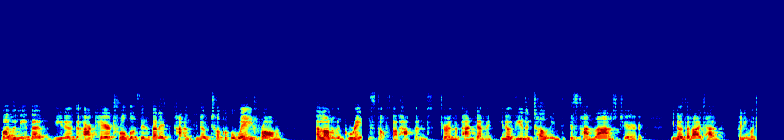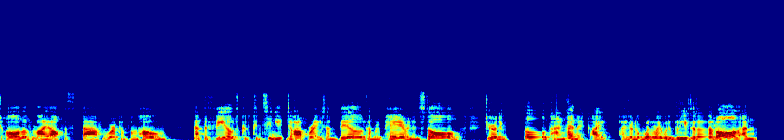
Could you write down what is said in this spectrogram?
bothered me about you know the, our care troubles is that it kind of you know took away from a lot of the great stuff that happened during the pandemic. You know, if you'd have told me this time last year, you know, that I'd have pretty much all of my office staff working from home, that the field could continue to operate and build and repair and install during a global pandemic, I, I don't know whether I would have believed it at all. And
